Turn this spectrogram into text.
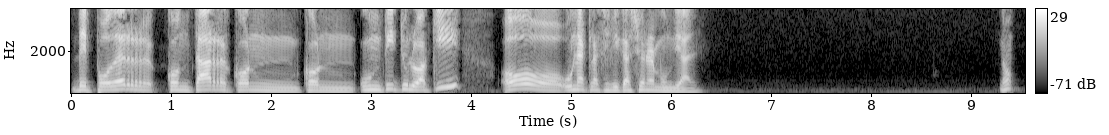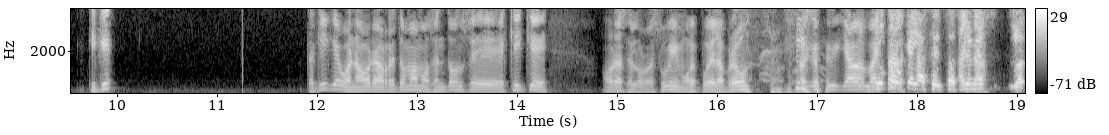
de poder contar con, con un título aquí o una clasificación al Mundial? ¿No? ¿Quique? Hasta Quique, bueno, ahora retomamos entonces, Quique. Ahora se lo resumimos después de la pregunta. Yo creo que las sensaciones, la,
